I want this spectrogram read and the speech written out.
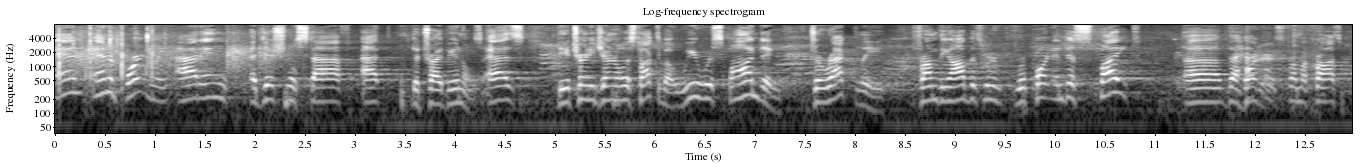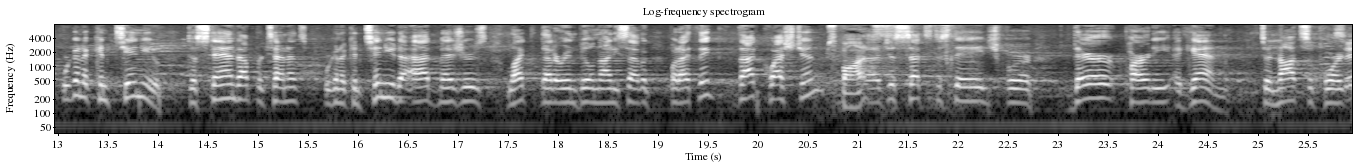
and, and, importantly, adding additional staff at the tribunals. As the Attorney General has talked about, we're responding directly from the Ombudsman report, and despite uh, the heckles from across, we're going to continue to stand up for tenants. We're going to continue to add measures like that are in Bill 97. But I think that question uh, just sets the stage for their party again to not support no.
